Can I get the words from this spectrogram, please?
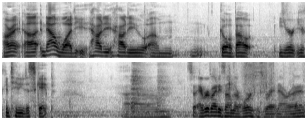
All right. Uh, now what? Do you- How do you how do you um, go about your your continued escape? Um, so everybody's on their horses right now, right?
